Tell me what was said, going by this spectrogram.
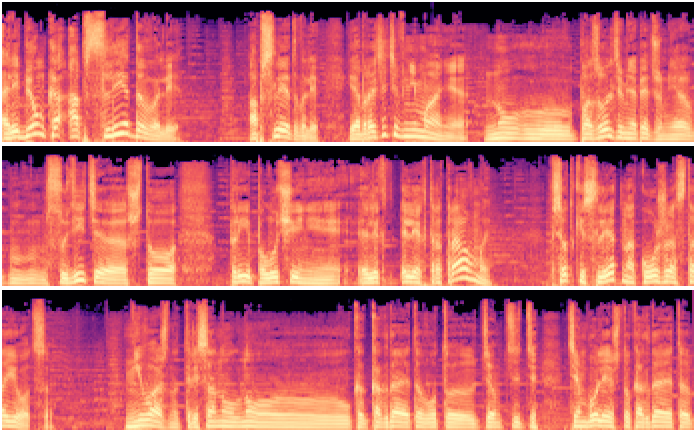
ребенка обследовали, обследовали. И обратите внимание, ну, позвольте мне, опять же, мне судить, э, что при получении электротравмы все-таки след на коже остается неважно, трясанул, ну, когда это вот, э, тем, тем, тем более, что когда это,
